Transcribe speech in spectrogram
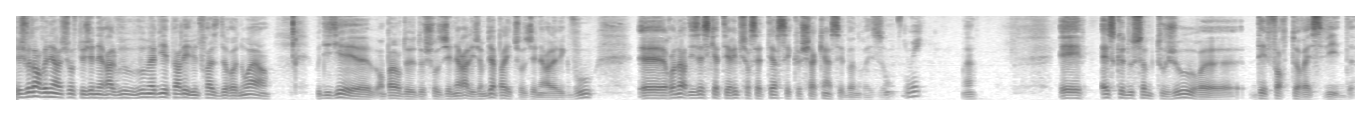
Et je voudrais en venir à une chose plus générale. Vous, vous m'aviez parlé d'une phrase de Renoir. Vous disiez, euh, en parlant de, de choses générales, et j'aime bien parler de choses générales avec vous, euh, Renoir disait ce qui est terrible sur cette terre, c'est que chacun a ses bonnes raisons. Oui. Et est-ce que nous sommes toujours euh, des forteresses vides?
